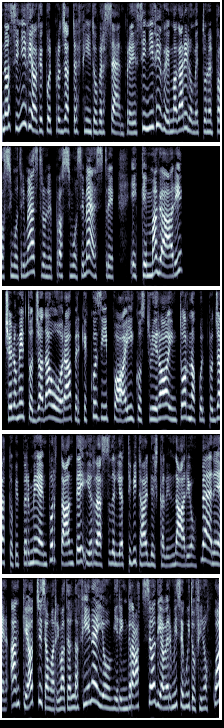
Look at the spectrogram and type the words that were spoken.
non significa che quel progetto è finito per sempre, significa che magari lo metto nel prossimo trimestre o nel prossimo semestre e che magari ce lo metto già da ora perché così poi costruirò intorno a quel progetto che per me è importante il resto delle attività e del calendario. Bene, anche oggi siamo arrivati alla fine, io vi ringrazio di avermi seguito fino a qua,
